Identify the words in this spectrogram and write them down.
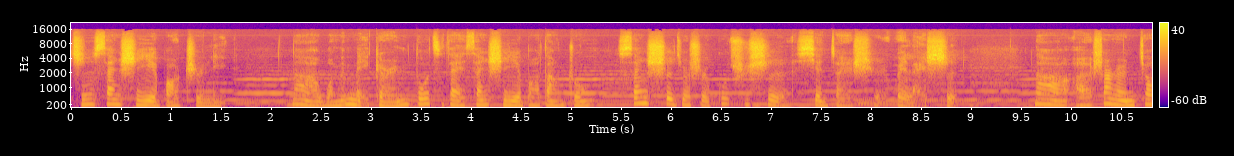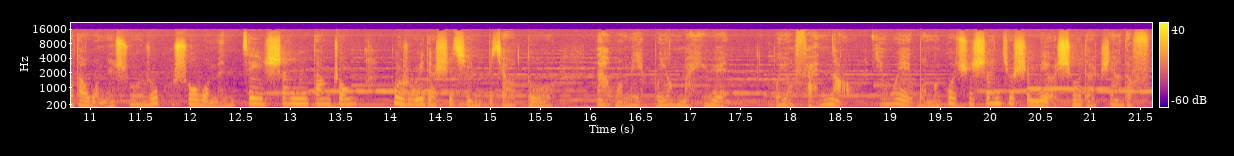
知三世业报之力。那我们每个人都是在三世业报当中，三世就是过去世、现在世、未来世。那呃，上人教导我们说，如果说我们这一生当中不如意的事情比较多，那我们也不用埋怨，不用烦恼，因为我们过去生就是没有修得这样的福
